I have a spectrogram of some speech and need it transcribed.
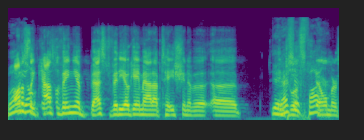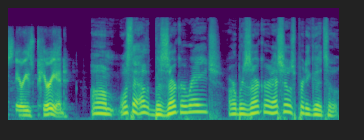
well, honestly, y'all- Castlevania best video game adaptation of a uh, yeah, that into a shit's fire. film or series. Period. Um, what's that other Berserker Rage or Berserker? That shit was pretty good too.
